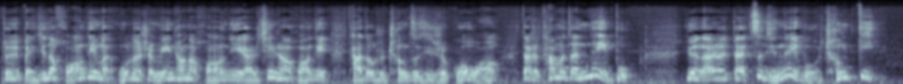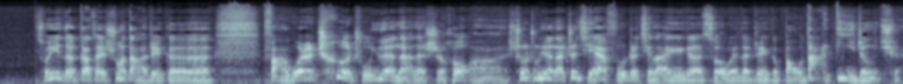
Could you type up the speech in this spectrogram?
对北京的皇帝们，无论是明朝的皇帝还是清朝皇帝，他都是称自己是国王，但是他们在内部。越南人在自己内部称帝，所以呢，刚才说到这个法国人撤出越南的时候啊，撤出越南之前扶植起来一个所谓的这个保大帝政权，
